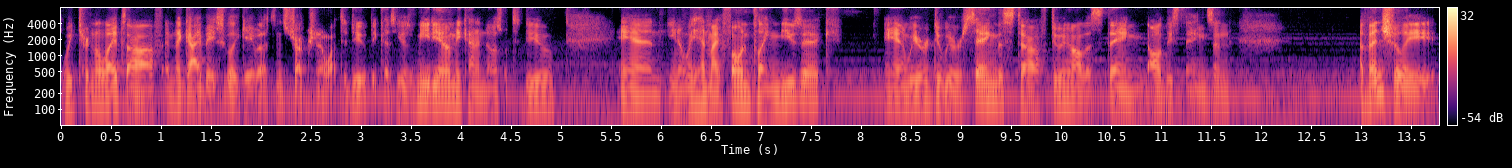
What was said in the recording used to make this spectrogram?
we turned the lights off, and the guy basically gave us instruction on what to do because he was a medium, he kind of knows what to do. And you know, we had my phone playing music, and we were do we were saying this stuff, doing all this thing, all these things, and eventually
